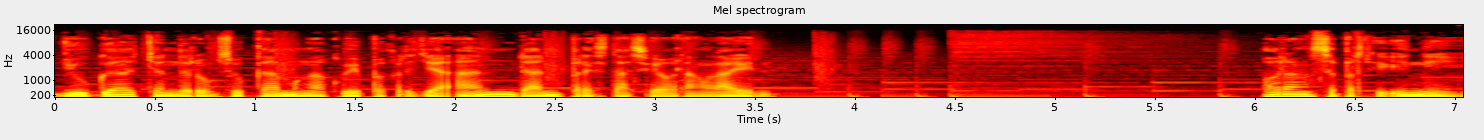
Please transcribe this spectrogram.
juga cenderung suka mengakui pekerjaan dan prestasi orang lain. Orang seperti ini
